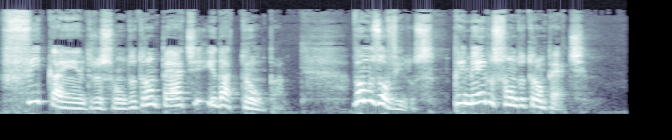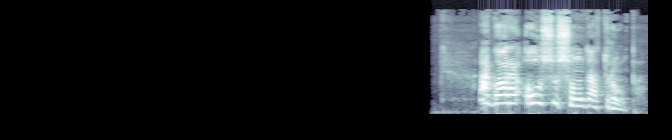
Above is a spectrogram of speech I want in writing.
fica entre o som do trompete e da trompa. Vamos ouvi-los. Primeiro o som do trompete. Agora ouça o som da trompa.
